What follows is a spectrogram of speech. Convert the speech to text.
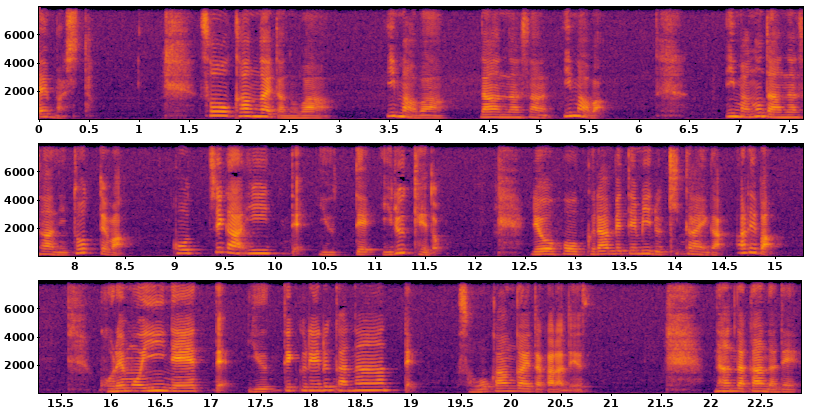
えました。そう考えたのは今は旦那さん今は今の旦那さんにとってはこっちがいいって言っているけど両方比べてみる機会があればこれもいいねって言ってくれるかなってそう考えたからです。なんだかんだで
